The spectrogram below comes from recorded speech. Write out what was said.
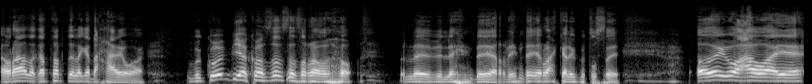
oraada khatarta laga dhaxayo waa macobia consensus rabo dhayar wax kale ku tusay odayga waxa waaye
